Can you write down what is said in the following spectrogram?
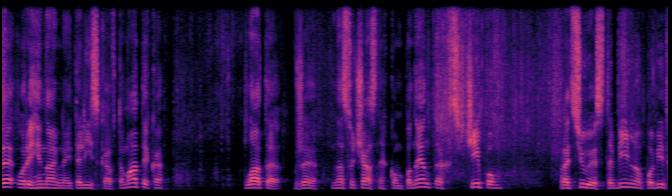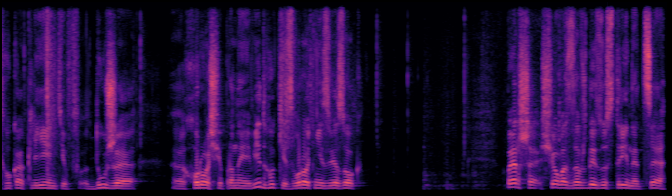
Це оригінальна італійська автоматика. Плата вже на сучасних компонентах з чіпом. Працює стабільно, по відгуках клієнтів дуже е, хороші про неї відгуки, зворотній зв'язок. Перше, що вас завжди зустріне, це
